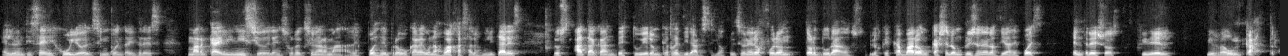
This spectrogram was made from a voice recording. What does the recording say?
El 26 de julio del 53 marca el inicio de la insurrección armada. Después de provocar algunas bajas a los militares, los atacantes tuvieron que retirarse. Los prisioneros fueron torturados. Los que escaparon cayeron prisioneros días después, entre ellos Fidel y Raúl Castro.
